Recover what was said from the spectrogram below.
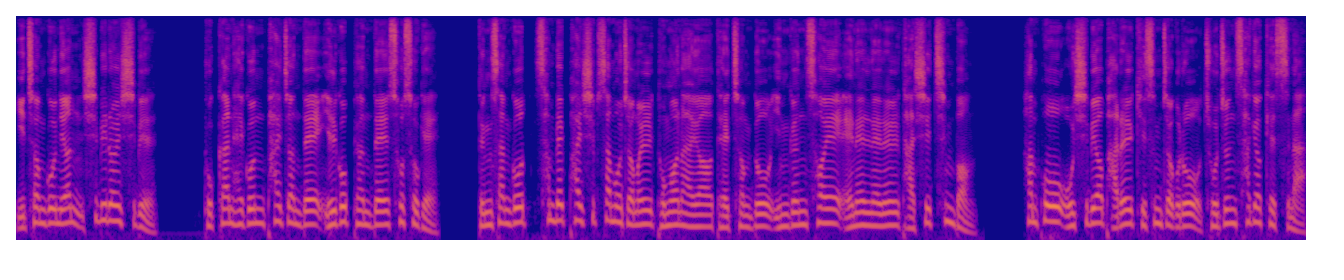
2009년 11월 10일 북한 해군 8전대 7편대 소속의 등산곳 383호점을 동원하여 대청도 인근 서해 NLL을 다시 침범, 한포 50여 발을 기습적으로 조준 사격했으나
